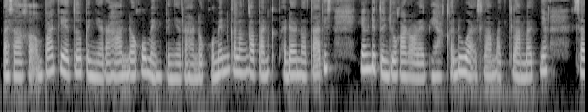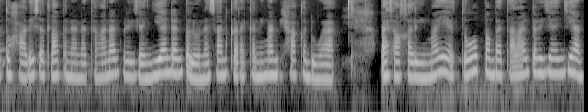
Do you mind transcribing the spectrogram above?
Pasal keempat yaitu penyerahan dokumen. Penyerahan dokumen kelengkapan kepada notaris yang ditunjukkan oleh pihak kedua selamat-lambatnya satu hari setelah penandatanganan perjanjian dan pelunasan kerekeningan pihak kedua. Pasal kelima yaitu pembatalan perjanjian.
